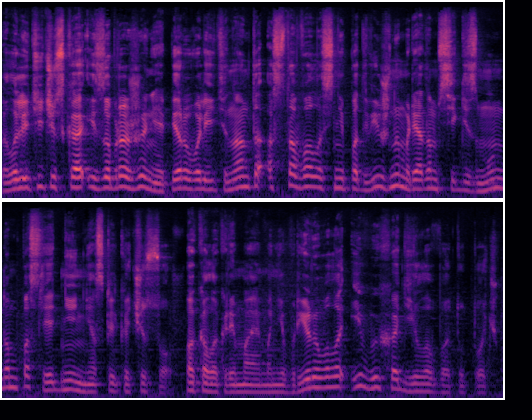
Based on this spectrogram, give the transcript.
Гололитическое изображение первого лейтенанта оставалось неподвижным рядом с Сигизмундом последние несколько часов, пока Лакримая маневрировала и выходила в эту точку.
